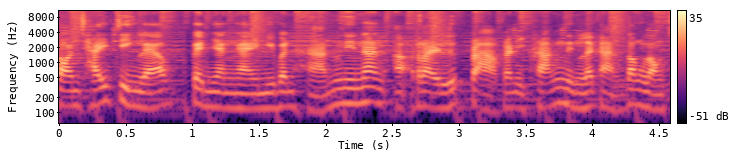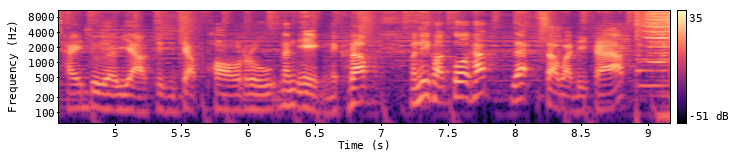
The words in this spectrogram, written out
ตอนใช้จริงแล้วเป็นยังไงมีปัญหานู่นนี่นั่นอะไรหรือเปล่ากันอีกครั้งหนึ่งแล้วกันต้องลองใช้ดูยาวๆถึงจะพอรู้นั่นเองนะครับ วันนี้ขอตัวครับและสวัสดีครับ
